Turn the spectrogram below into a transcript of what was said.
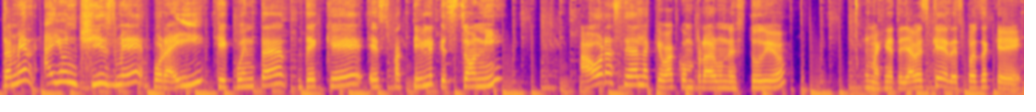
También hay un chisme por ahí que cuenta de que es factible que Sony ahora sea la que va a comprar un estudio. Imagínate, ya ves que después de que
